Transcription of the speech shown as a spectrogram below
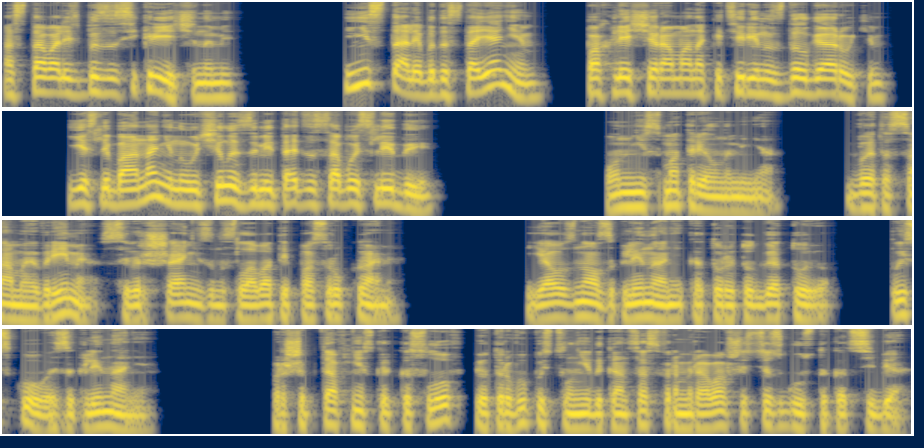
оставались бы засекреченными и не стали бы достоянием похлеще романа Катерины с Долгоруким, если бы она не научилась заметать за собой следы? Он не смотрел на меня, в это самое время совершая незамысловатый пас руками. Я узнал заклинание, которое тот готовил, Поисковое заклинание. Прошептав несколько слов, Петр выпустил не до конца сформировавшийся сгусток от себя.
